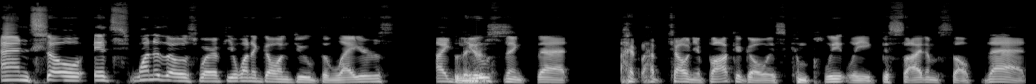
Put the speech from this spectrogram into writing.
and so it's one of those where if you want to go and do the layers, I Layers. do think that I, I'm telling you, Bakugo is completely beside himself. That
